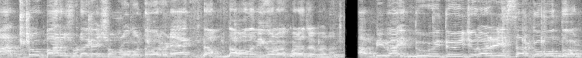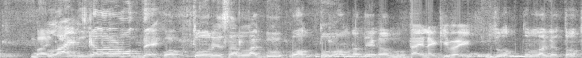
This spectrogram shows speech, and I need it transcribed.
মাত্র মাত্র টাকায় সংগ্রহ করতে পারবেন একদম। দামাদামি দামি করা যাবে না। আপনি ভাই দুই দুই জোড়া রেসার কবুতর লাইট কালারের মধ্যে। কত রেসার লাগবে কত আমরা দেখাবো। তাই নাকি ভাই? যত লাগে তত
